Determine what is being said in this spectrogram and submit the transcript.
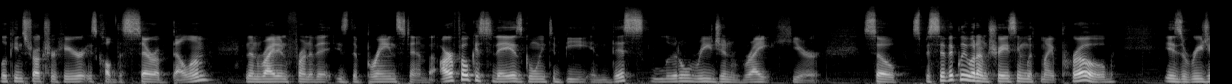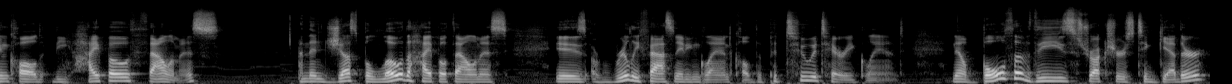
looking structure here is called the cerebellum, and then right in front of it is the brainstem. But our focus today is going to be in this little region right here. So specifically what I'm tracing with my probe is a region called the hypothalamus. And then just below the hypothalamus is a really fascinating gland called the pituitary gland. Now, both of these structures together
